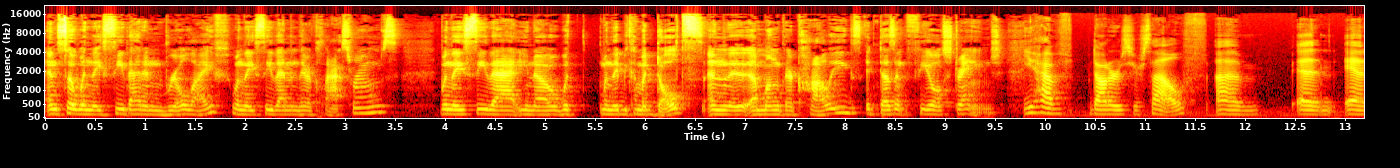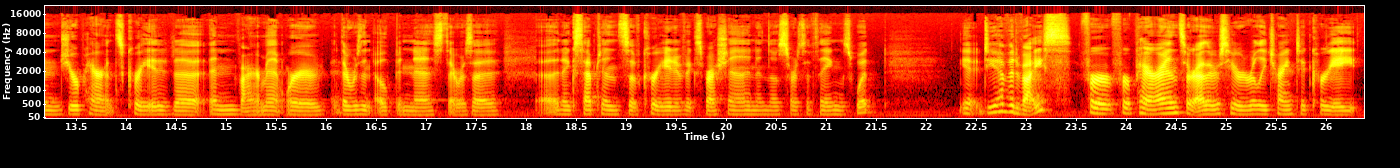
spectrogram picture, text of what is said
And so when they see that in real life, when they see that in their classrooms, when they see that, you know, with when they become adults and among their colleagues, it doesn't feel strange. You have daughters yourself, um, and and your parents created a, an environment where there was an openness, there was a an acceptance of creative expression and those sorts of things. What you know, do you have advice for for parents or others who are really trying to create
